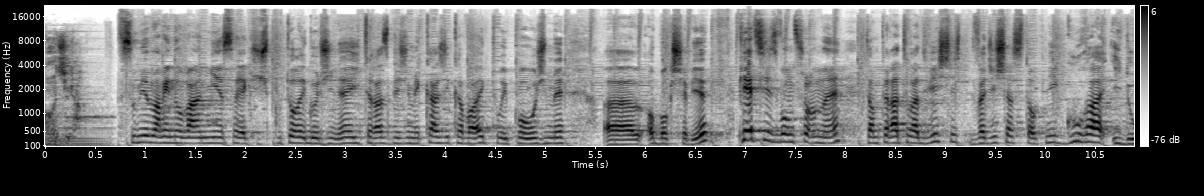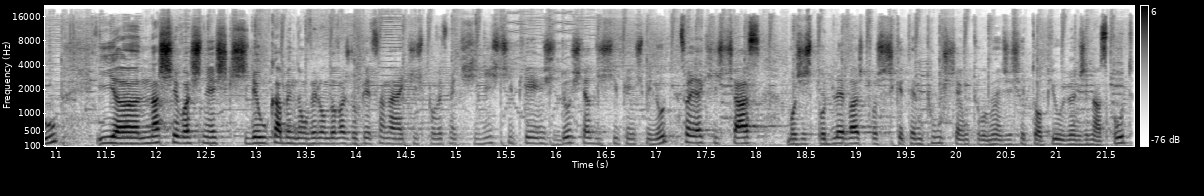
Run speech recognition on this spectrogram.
Gojira. W sumie marynowałem mięso jakieś półtorej godziny i teraz bierzemy każdy kawałek, który położymy e, obok siebie. Piec jest włączony, temperatura 220 stopni, góra i dół i e, nasze właśnie skrzydełka będą wylądować do pieca na jakieś powiedzmy 35 do 45 minut. Co jakiś czas możesz podlewać troszeczkę ten tłuszczem, który będzie się topił i będzie na spód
